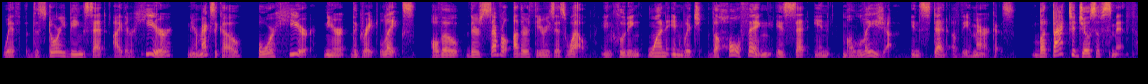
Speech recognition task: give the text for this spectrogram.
with the story being set either here, near Mexico, or here, near the Great Lakes. Although there's several other theories as well, including one in which the whole thing is set in Malaysia instead of the Americas. But back to Joseph Smith.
